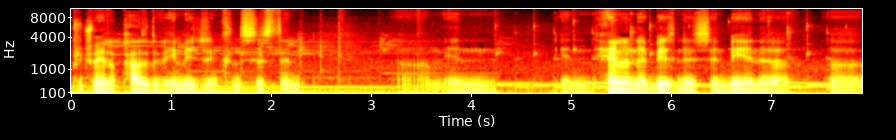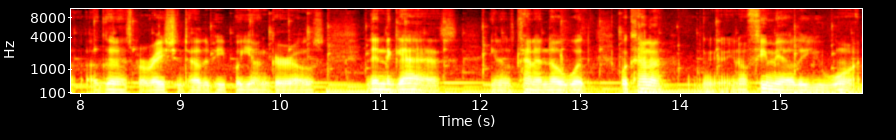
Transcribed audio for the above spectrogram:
portraying a positive image and consistent um, in in handling their business and being a, a, a good inspiration to other people, young girls, and then the guys, you know, kind of know what what kind of you know female do you want?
